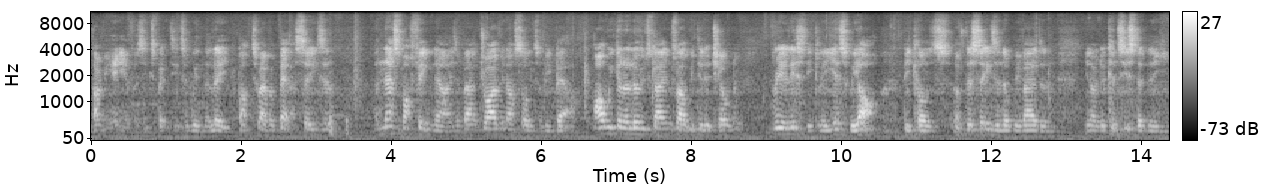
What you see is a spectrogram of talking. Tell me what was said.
don't think any of us expected to win the league, but to have a better season. And that's my thing now, is about driving us on to be better. Are we going to lose games like we did at Cheltenham? Realistically, yes, we are, because of the season that we've had and you know the consistency,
